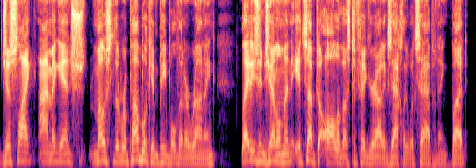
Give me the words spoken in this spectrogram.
just like I'm against most of the Republican people that are running. Ladies and gentlemen, it's up to all of us to figure out exactly what's happening. But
